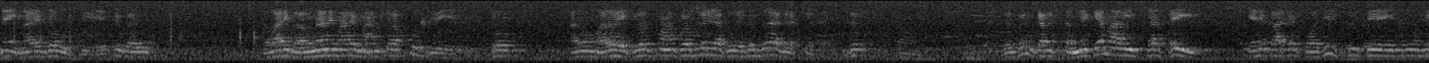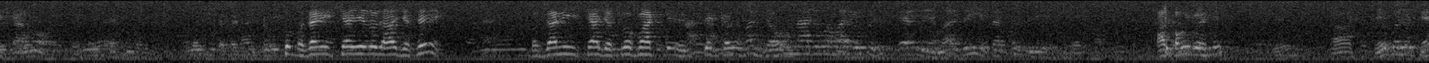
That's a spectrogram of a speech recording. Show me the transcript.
નહીં, મારે જવું જોઈએ. શું કહ્યું તમારી ભાવનાને મારે માન તો આપવું જ જોઈએ. તો અને મારો એકલો જ પણ કરી રાખવું એ તો દુરાગ્રહ કહેવાય. કારણ કે તમને કેમ આવી ઈચ્છા થઈ? એની પાછળ પોઝિટ શું છે એ બધું અમને ખ્યાલમાં હોય. તો બધાની ઈચ્છા છે તો જશે ને? બધાની ઈચ્છા જશલોકમાં ચેક કરો. આ ખબર પડશે હા એવું બધું છે?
